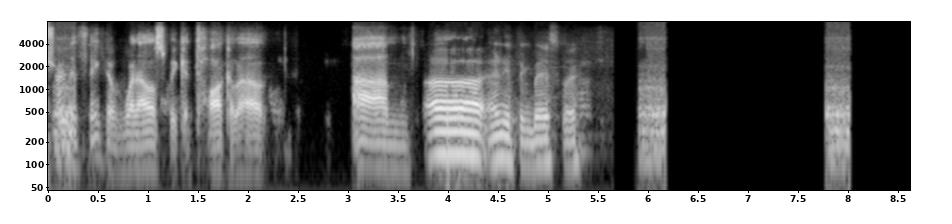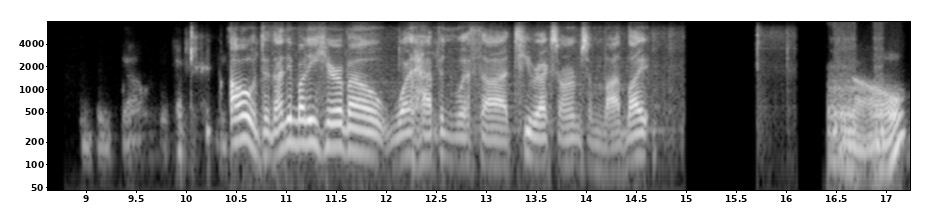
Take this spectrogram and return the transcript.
trying to think of what else we could talk about. Um, Uh, anything basically. Oh, did anybody hear about what happened with uh, T Rex arms and Modlite? No.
